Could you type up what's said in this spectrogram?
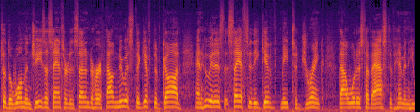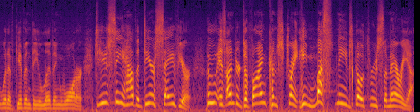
to the woman, Jesus answered and said unto her, If thou knewest the gift of God, and who it is that saith to thee, Give me to drink, thou wouldst have asked of him, and he would have given thee living water. Do you see how the dear Savior, who is under divine constraint, he must needs go through Samaria?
